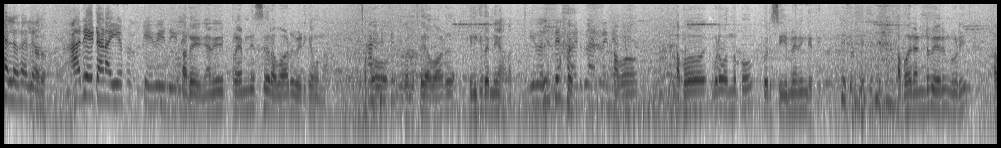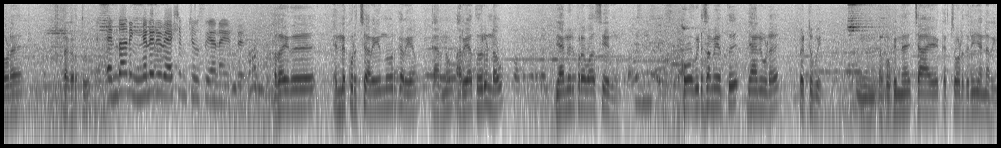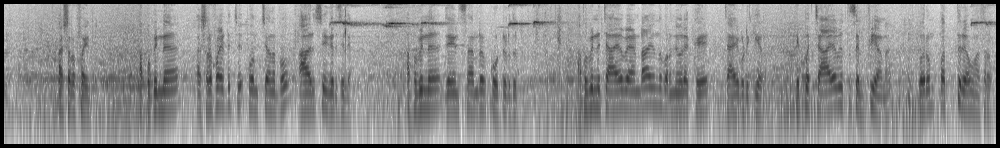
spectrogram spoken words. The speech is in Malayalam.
ഹലോ ഹലോ ആദ്യമായിട്ടാണ് ഐ എഫ് എഫ് കെ വേദിയിൽ അതെ ഞാൻ ഈ പ്രൈം മിനിസ്റ്റർ അവാർഡ് മേടിക്കാൻ വന്നതാണ് അപ്പോൾ ഈ കൊല്ലത്തെ അവാർഡ് എനിക്ക് തന്നെയാണ്. ഈ പോലത്തെ അവാർഡിലാണ് അപ്പോൾ അപ്പോൾ ഇവിടെ വന്നപ്പോൾ ഒരു സീമേനയും കിട്ടി. അപ്പോൾ രണ്ടുപേരും കൂടി അവിടെ തകർത്തു. എന്താണ് ഇങ്ങനെ ഒരു വേഷം ചൂസ് ചെയ്യാനായിട്ട്? അതായത് എന്നെക്കുറിച്ച് അറിയുന്നവർക്കറിയാം. കാരണം അറിയാത്തവരുണ്ടാവും. ഞാനൊരു പ്രവാസിയായിരുന്നു. കോവിഡ് സമയത്ത് ഞാനിവിടെ പെട്ടുപോയി. അപ്പോൾ പിന്നെ ചായ കച്ചവടത്തിന് ഞാൻ ഇറങ്ങി അഷറഫായിട്ട്. അപ്പോൾ പിന്നെ അഷറഫായിട്ട് ചെന്നപ്പോൾ ആരും സ്വീകരിച്ചില്ല. അപ്പോൾ പിന്നെ ജയൻ സാറിന്റെ കോട്ട് എടുത്തിട്ടു. അപ്പോൾ പിന്നെ ചായ വേണ്ട എന്ന് പറഞ്ഞവരൊക്കെ ചായ കുടിക്കുകയാണ്. ഇപ്പോൾ ചായ വിത്ത് സെൽഫിയാണ്. വെറും പത്ത് രൂപ മാത്രം.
